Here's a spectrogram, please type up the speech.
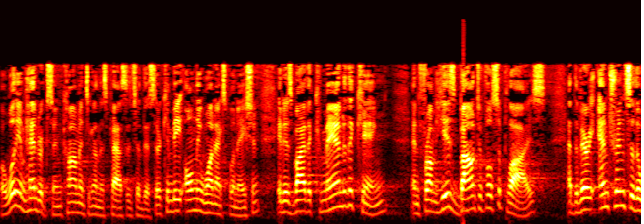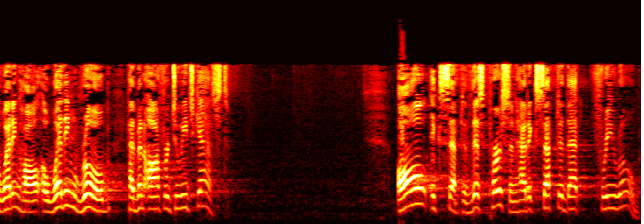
Well, William Hendriksen, commenting on this passage, said this There can be only one explanation. It is by the command of the king and from his bountiful supplies, at the very entrance of the wedding hall, a wedding robe had been offered to each guest. All except this person had accepted that free robe.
